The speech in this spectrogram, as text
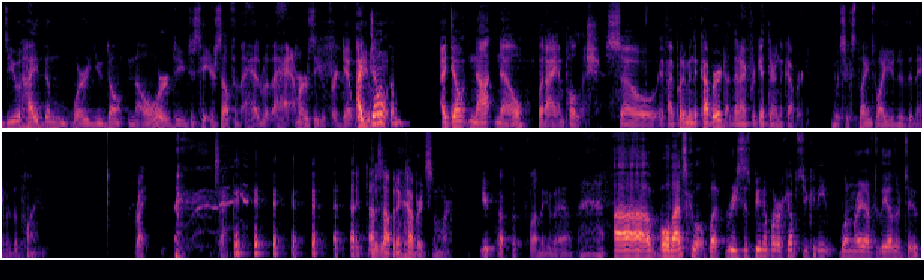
do you hide them where you don't know, or do you just hit yourself in the head with a hammer so you forget I you don't- put them? I don't not know, but I am Polish. So if I put them in the cupboard, then I forget they're in the cupboard. Which explains why you knew the name of the plane. Right. Exactly. It was up in a cupboard somewhere. you are a funny man. Uh, well, that's cool. But Reese's peanut butter cups, you can eat one right after the other too.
